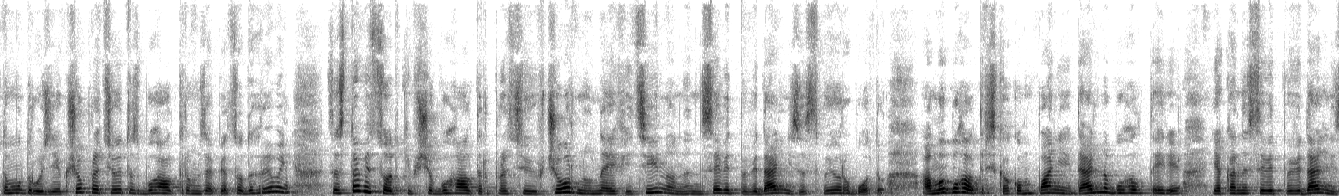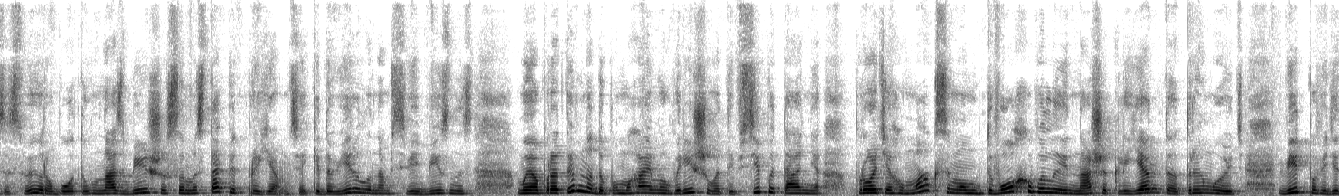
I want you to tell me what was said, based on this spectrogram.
Тому, друзі, якщо працюєте з бухгалтером за 500 гривень, це 100%, що бухгалтер працює в чорну, неофіційно, не несе відповідальність за свою роботу. А ми бухгалтерська компанія, ідеальна бухгалтерія, яка несе відповідальність за свою роботу. У нас більше 700 підприємців, які довірили нам свій бізнес. Ми оперативно допомагаємо вирішувати всі питання протягом максимум двох хвилин. Наші клієнти отримують відповіді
